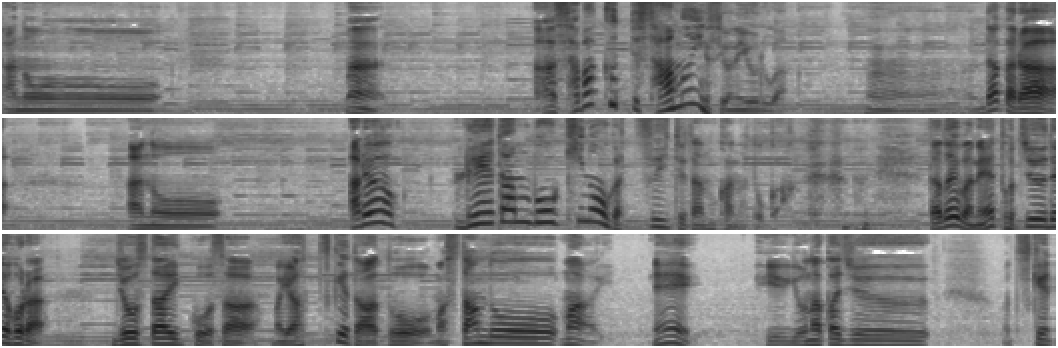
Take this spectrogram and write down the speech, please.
あのー、まあ、砂漠って寒いんですよね、夜は。うん。だから、あのー、あれは冷暖房機能がついてたのかなとか 例えばね、途中でほら、ジョースター1個さ、まあ、やっつけた後、まあ、スタンド、まあ、ね、夜中中、つけ、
